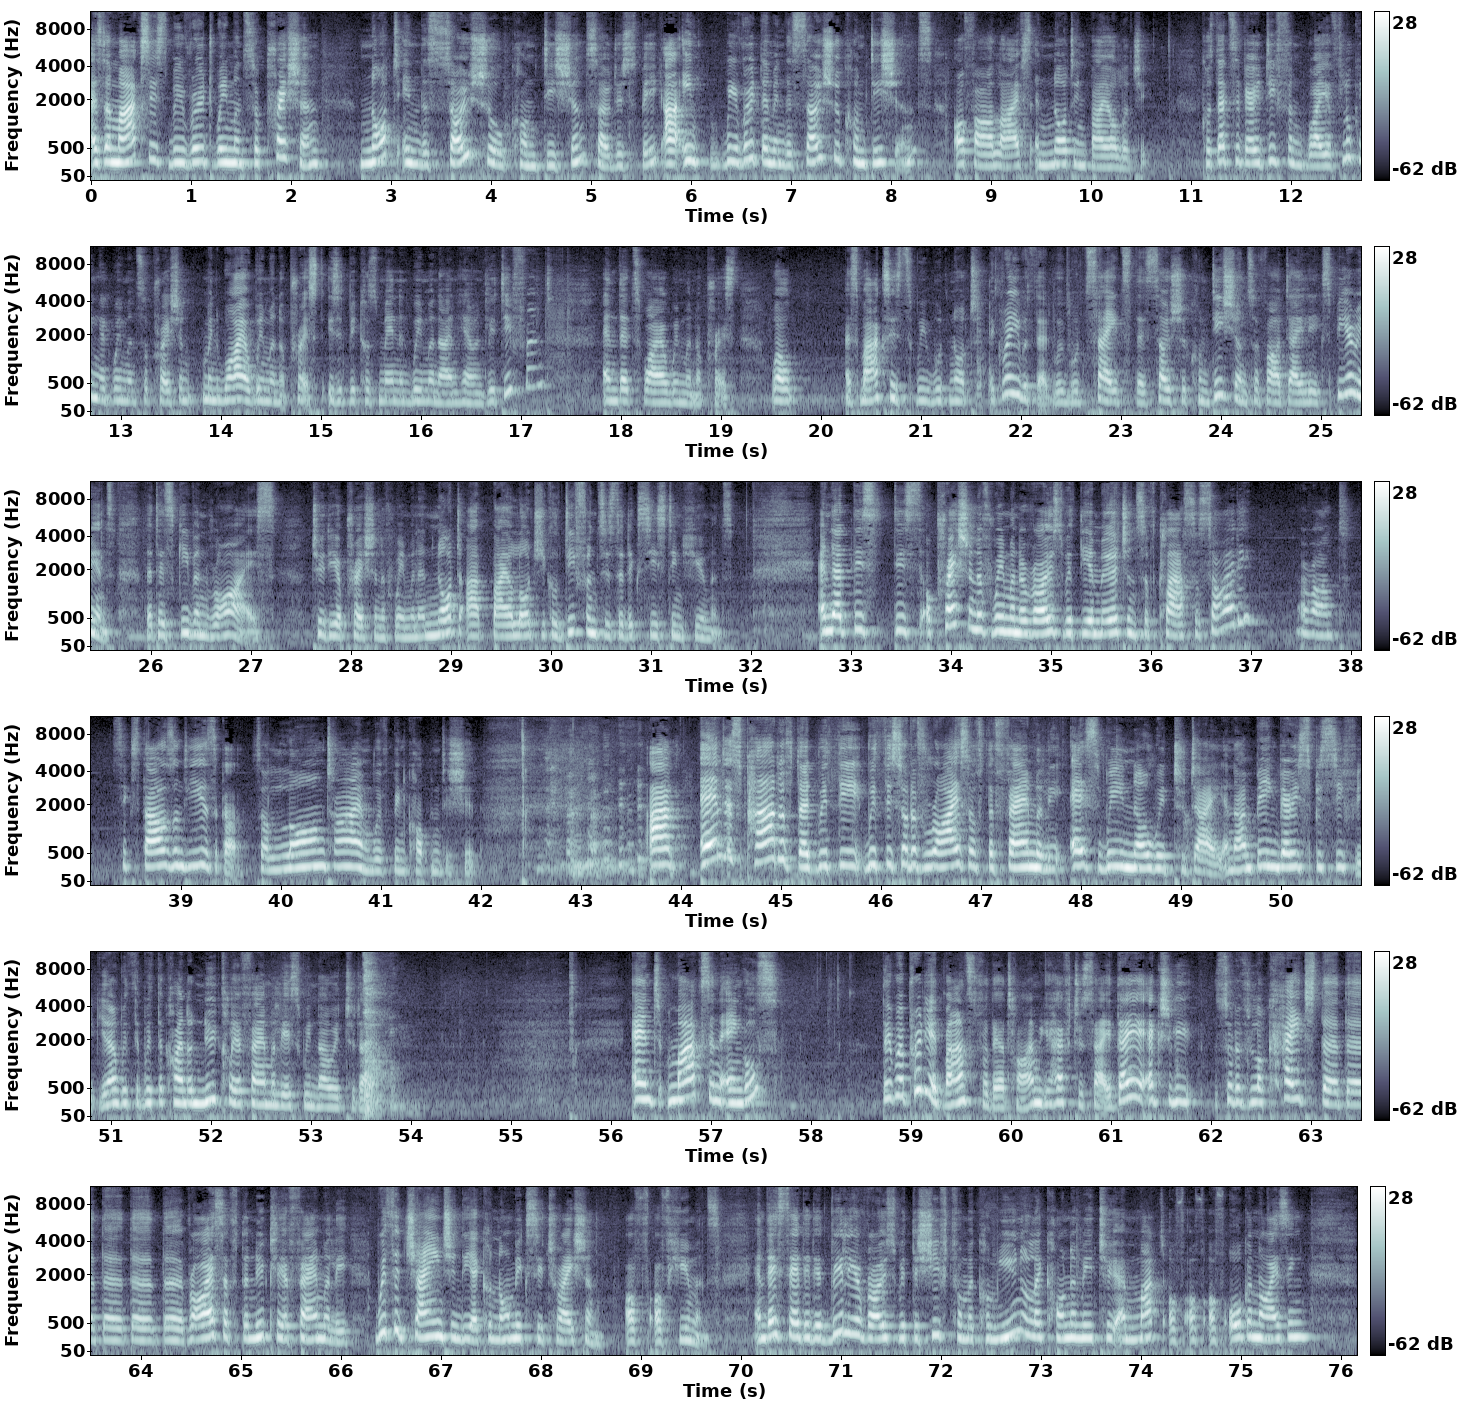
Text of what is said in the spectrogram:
As a Marxist, we root women's oppression not in the social conditions, so to speak. Uh, in, we root them in the social conditions of our lives and not in biology. Because that's a very different way of looking at women's oppression. I mean, why are women oppressed? Is it because men and women are inherently different? And that's why are women oppressed? Well, as Marxists, we would not agree with that. We would say it's the social conditions of our daily experience that has given rise to the oppression of women and not our biological differences that exist in humans and that this, this oppression of women arose with the emergence of class society around 6,000 years ago. It's a long time we've been copping this shit. um, and as part of that, with the, with the sort of rise of the family as we know it today, and I'm being very specific, you know, with the, with the kind of nuclear family as we know it today. And Marx and Engels, they were pretty advanced for their time, you have to say. They actually sort of locate the, the, the, the, the rise of the nuclear family with a change in the economic situation of, of humans. And they said that it really arose with the shift from a communal economy to a much of, of, of organizing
